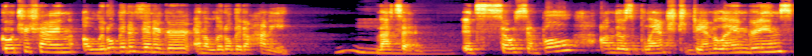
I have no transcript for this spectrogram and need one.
gochujang, a little bit of vinegar, and a little bit of honey. Mm. That's it. It's so simple on those blanched dandelion greens,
